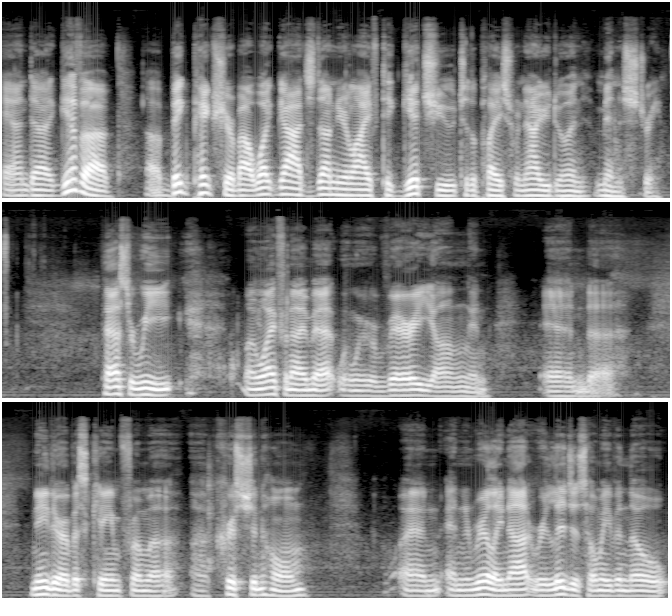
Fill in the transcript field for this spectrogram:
and uh, give a a big picture about what God's done in your life to get you to the place where now you're doing ministry. Pastor, we, my wife and I met when we were very young, and and uh, neither of us came from a, a, Christian home, and and really not religious home, even though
